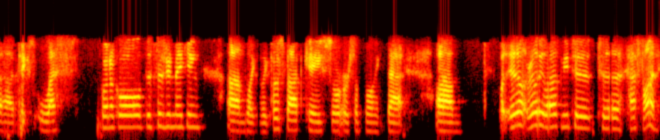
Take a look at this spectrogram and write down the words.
uh, takes less clinical decision making, um, like like post-op case or, or something like that. Um, but it really allows me to to have fun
